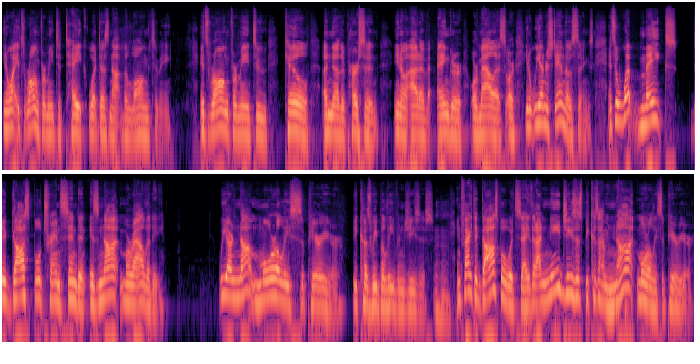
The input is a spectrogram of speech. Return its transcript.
you know what it's wrong for me to take what does not belong to me. It's wrong for me to kill another person you know, out of anger or malice, or, you know, we understand those things. And so, what makes the gospel transcendent is not morality. We are not morally superior because we believe in Jesus. Mm-hmm. In fact, the gospel would say that I need Jesus because I'm not morally superior.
